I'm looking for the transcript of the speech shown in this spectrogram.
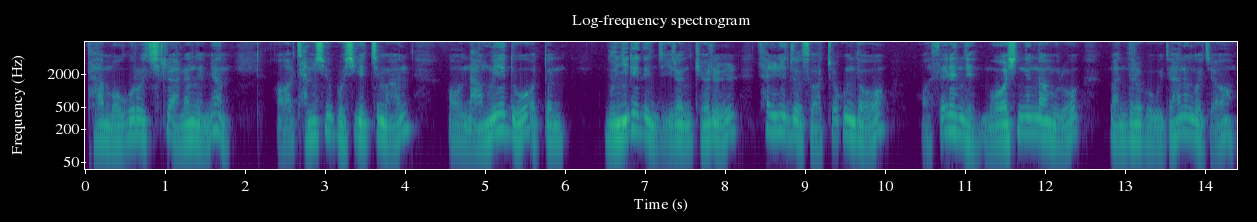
다 먹으로 칠을 않았냐면 어, 잠시 후 보시겠지만 어, 나무에도 어떤 무늬라든지 이런 결을 살려줘서 조금 더 어, 세련된 멋있는 나무로 만들어 보고자 하는 거죠.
